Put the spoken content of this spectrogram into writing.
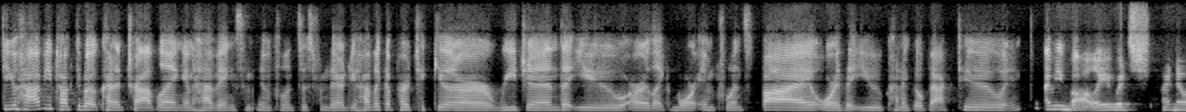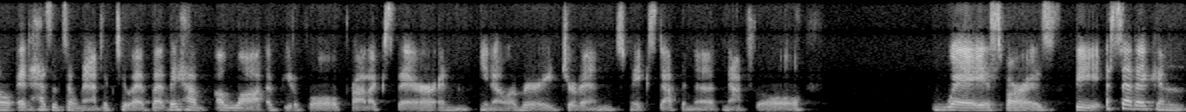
Do you have, you talked about kind of traveling and having some influences from there. Do you have like a particular region that you are like more influenced by or that you kind of go back to? I mean, Bali, which I know it has its own magic to it, but they have a lot of beautiful products there and, you know, are very driven to make stuff in the natural way as far as the aesthetic and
